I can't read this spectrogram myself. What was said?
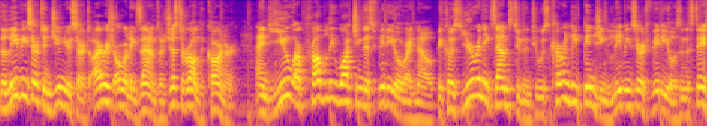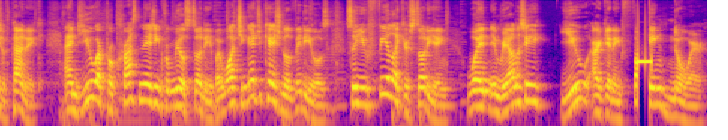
The Leaving Cert and Junior Cert Irish oral exams are just around the corner, and you are probably watching this video right now because you're an exam student who is currently binging Leaving Cert videos in a state of panic, and you are procrastinating from real study by watching educational videos so you feel like you're studying, when in reality, you are getting f***ing nowhere.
